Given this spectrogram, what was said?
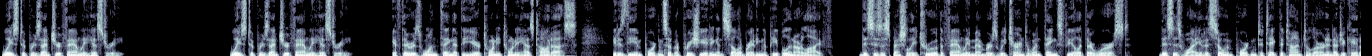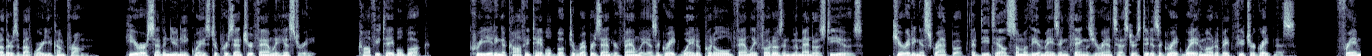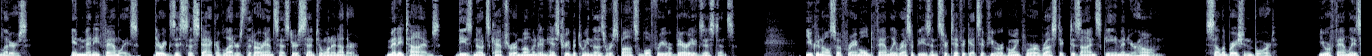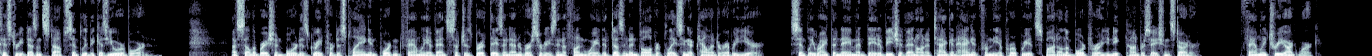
Ways to present your family history. Ways to present your family history. If there is one thing that the year 2020 has taught us, it is the importance of appreciating and celebrating the people in our life. This is especially true of the family members we turn to when things feel at their worst. This is why it is so important to take the time to learn and educate others about where you come from. Here are 7 unique ways to present your family history. Coffee Table Book Creating a coffee table book to represent your family is a great way to put old family photos and mementos to use. Curating a scrapbook that details some of the amazing things your ancestors did is a great way to motivate future greatness. Framed letters. In many families, there exists a stack of letters that our ancestors sent to one another. Many times, these notes capture a moment in history between those responsible for your very existence. You can also frame old family recipes and certificates if you are going for a rustic design scheme in your home. Celebration Board Your family's history doesn't stop simply because you were born. A celebration board is great for displaying important family events such as birthdays and anniversaries in a fun way that doesn't involve replacing a calendar every year. Simply write the name and date of each event on a tag and hang it from the appropriate spot on the board for a unique conversation starter. Family Tree Artwork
